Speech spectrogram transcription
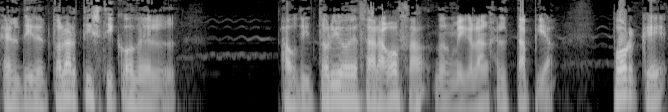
el, director artístico del Auditorio de Zaragoza, don Miguel Ángel Tapia, porque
